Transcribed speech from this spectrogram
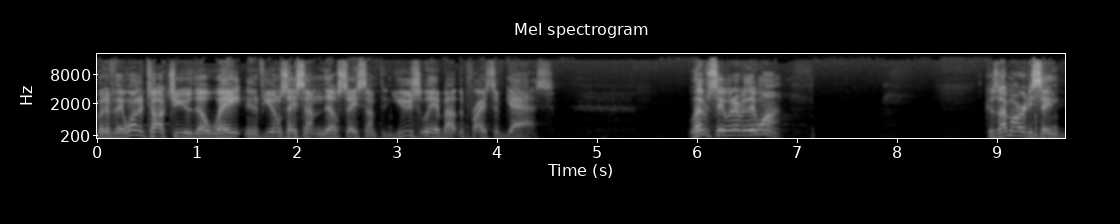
But if they want to talk to you, they'll wait, and if you don't say something, they'll say something, usually about the price of gas. Let them say whatever they want. Because I'm already saying,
